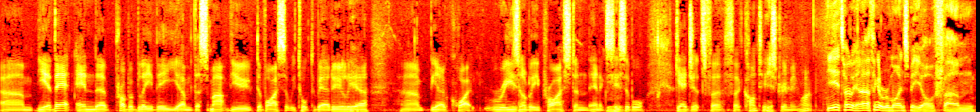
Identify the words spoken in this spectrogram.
um, yeah, that and uh, probably the um, the SmartView device that we talked about earlier. Um, you know, quite reasonably priced and, and accessible gadgets for, for content streaming, right? Yeah, totally. And I think it reminds me of, um,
